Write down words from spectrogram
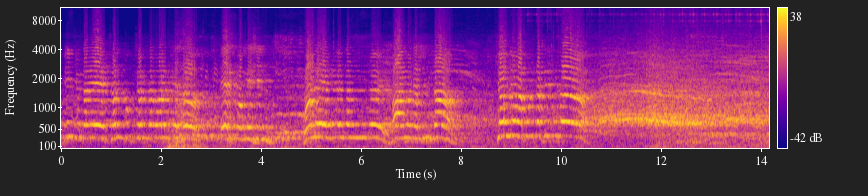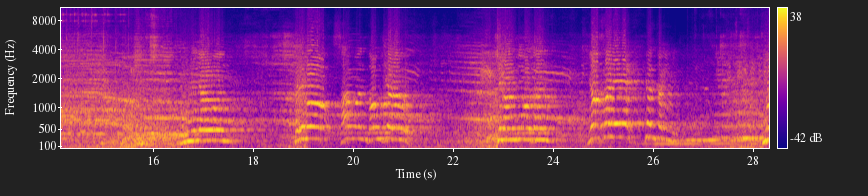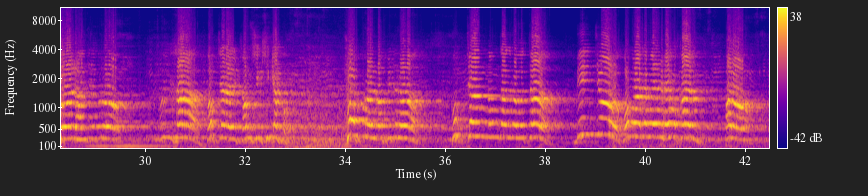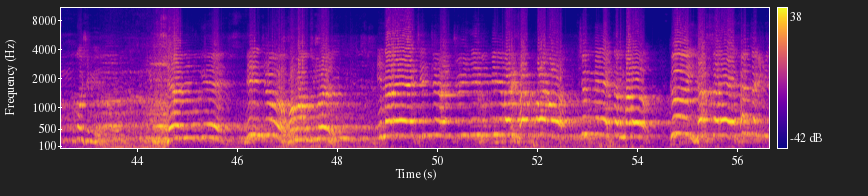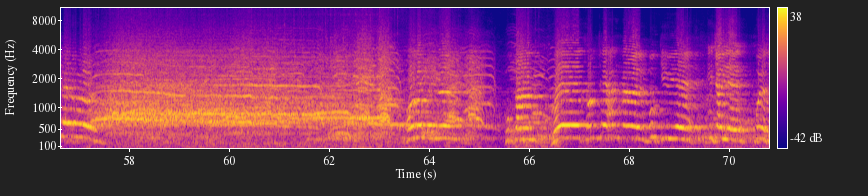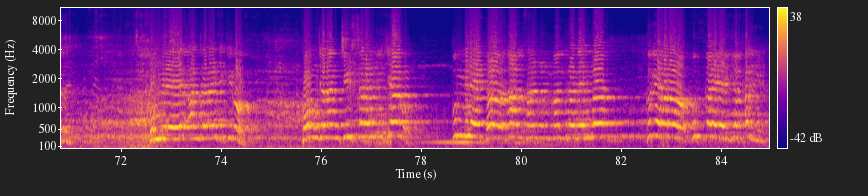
민주당의 전국 정당화를 위해서 애쓰고 계신 원외 위원장님들 많이 오셨습니다. 경례 박수 부탁드립니다. 상원 동지 여러분, 지금 이곳은 역사의 현장입니다. 6월 항쟁으로 군사 독재를 종식시켰고 촛불을 높이 들어 국정농단으로부터 민주공화정을 회복한 바로 그곳입니다. 대한민국의 민주공화국임을 이 나라의 주인이 국민임을 선포하고 증명했던 바로 그 역사의 현장입니다, 여러분. 오늘 우리는 국가는 왜 존재하는가를 묻기 위해 이 자리에 모였습니다. 국민의 안전을 지키고 공정한 질서를 유지하고 국민의 더 나은 삶을 만들어내는 것 그게 바로 국가의 역할입니다.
